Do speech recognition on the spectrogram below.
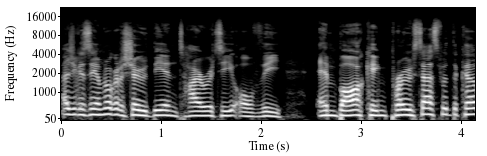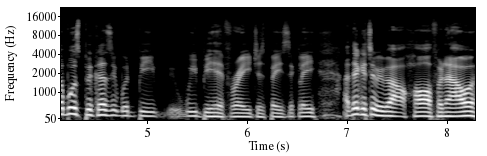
As you can see, I'm not going to show the entirety of the embarking process with the Kerbals because it would be we'd be here for ages basically. I think it took me about half an hour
